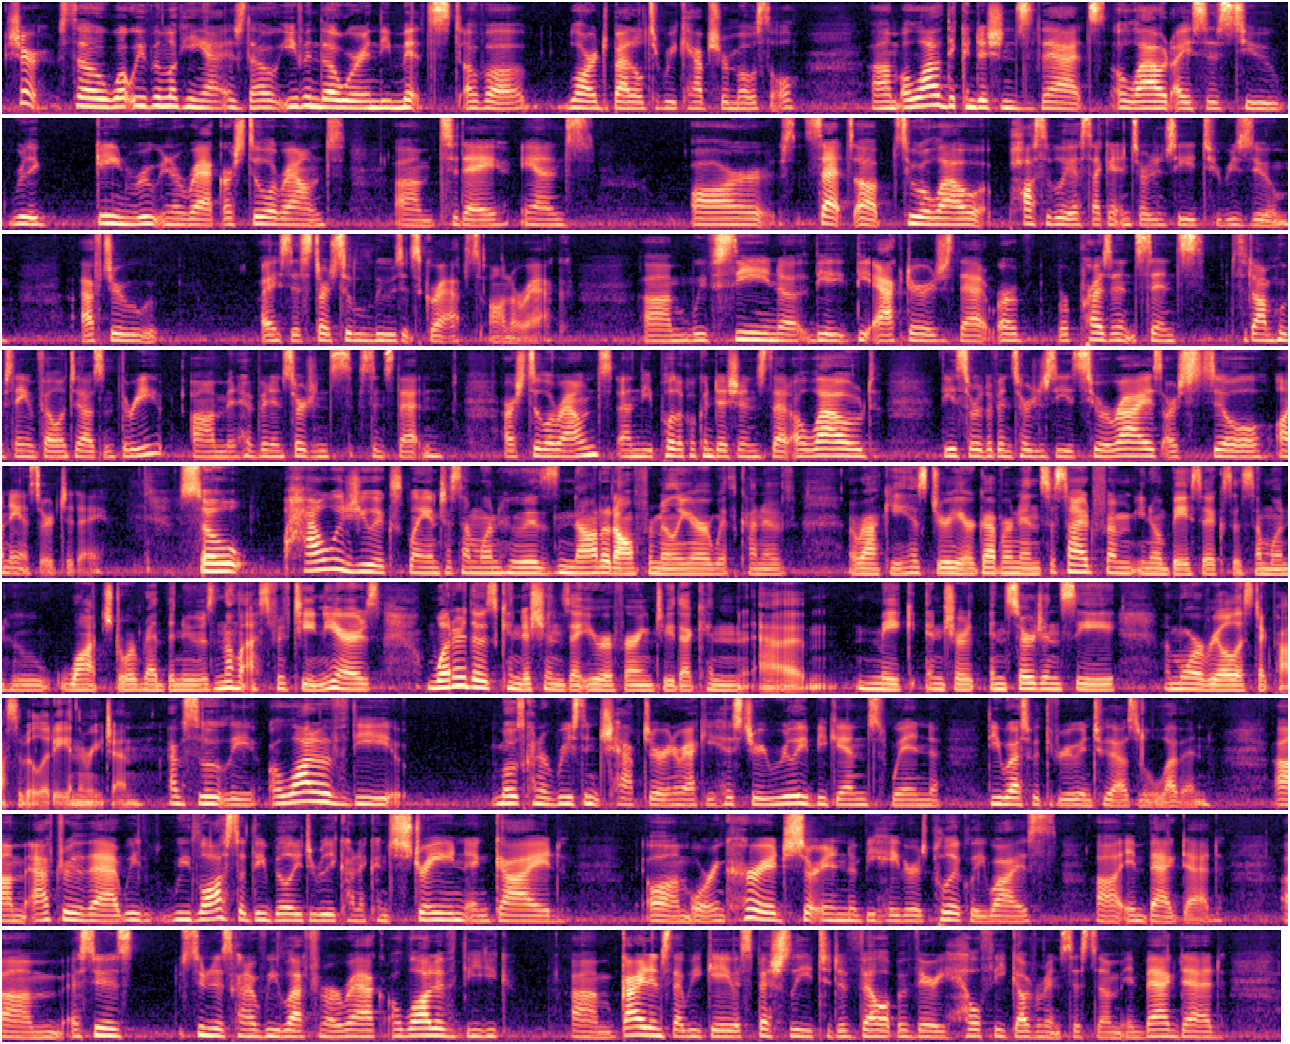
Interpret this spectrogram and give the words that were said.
Sure. So, what we've been looking at is though, even though we're in the midst of a large battle to recapture Mosul, um, a lot of the conditions that allowed ISIS to really gain root in Iraq are still around um, today and are set up to allow possibly a second insurgency to resume after ISIS starts to lose its grasp on Iraq. Um, we've seen uh, the the actors that are were present since Saddam Hussein fell in 2003 um, and have been insurgents since then are still around, and the political conditions that allowed these sort of insurgencies to arise are still unanswered today. So, how would you explain to someone who is not at all familiar with kind of Iraqi history or governance, aside from you know basics as someone who watched or read the news in the last 15 years, what are those conditions that you're referring to that can um, make insur- insurgency a more realistic possibility in the region? Absolutely. A lot of the most kind of recent chapter in Iraqi history really begins when the U.S. withdrew in 2011. Um, after that, we we lost the ability to really kind of constrain and guide um, or encourage certain behaviors politically wise uh, in Baghdad. Um, as soon as, soon as kind of we left from Iraq, a lot of the um, guidance that we gave, especially to develop a very healthy government system in Baghdad,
